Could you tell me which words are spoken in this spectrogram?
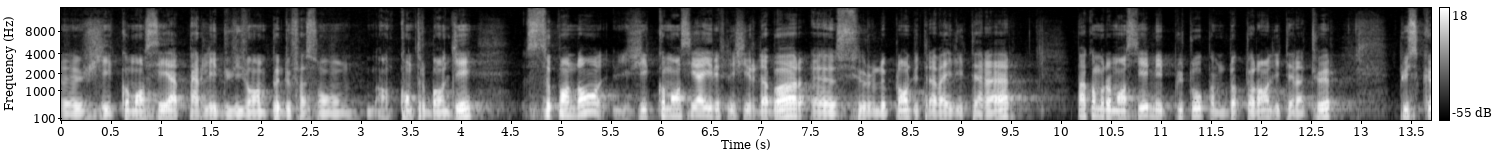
Euh, j'ai commencé à parler du vivant un peu de façon en contrebandier. Cependant, j'ai commencé à y réfléchir d'abord euh, sur le plan du travail littéraire, pas comme romancier, mais plutôt comme doctorant en littérature, puisque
